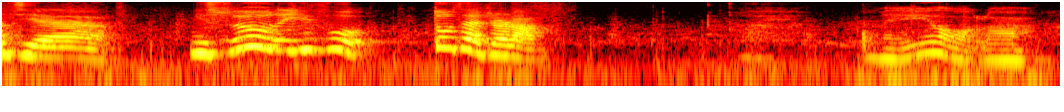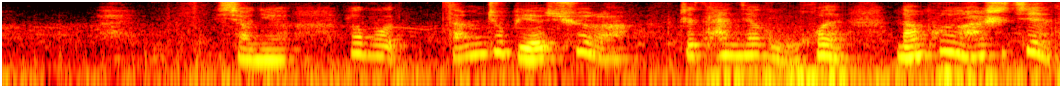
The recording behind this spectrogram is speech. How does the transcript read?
姐？你所有的衣服都在这儿了？没有了。哎，小宁，要不咱们就别去了。这参加个舞会，男朋友还是借的，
